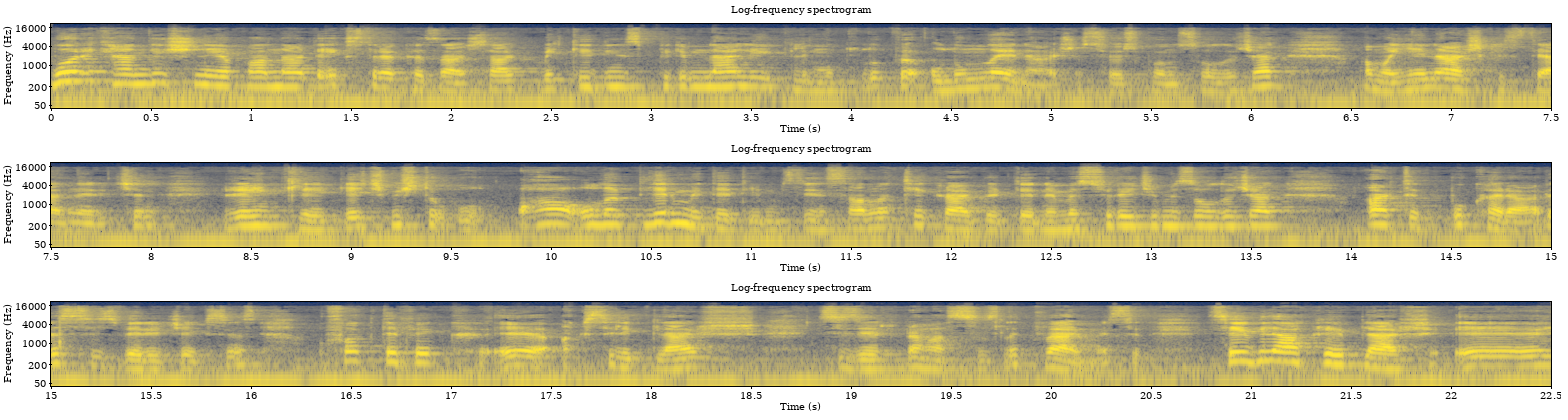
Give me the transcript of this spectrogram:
Bu ara kendi işini yapanlarda ekstra kazançlar, beklediğiniz primlerle ilgili mutluluk ve olumlu enerji söz konusu olacak. Ama yeni aşk isteyenler için renkli, geçmişte Aa, olabilir mi dediğimiz insanla tekrar bir deneme sürecimiz olacak. Artık bu kararı siz vereceksiniz. Ufak tefek e, aksilikler size rahatsızlık vermesin. Sevgili akrepler, e,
